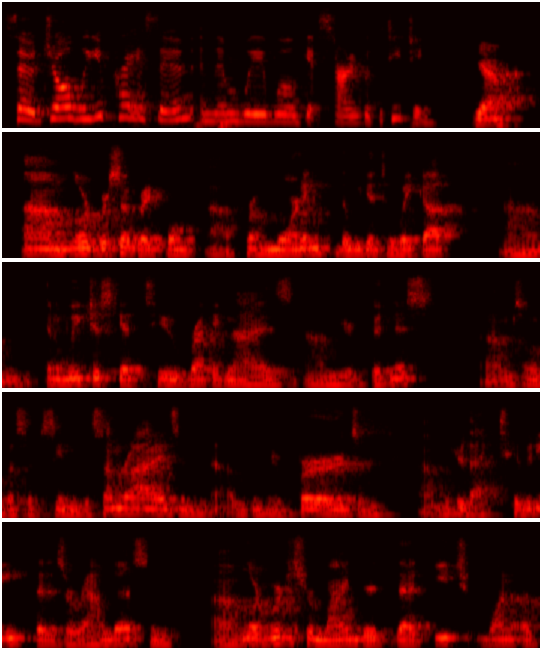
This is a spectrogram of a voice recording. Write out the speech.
So, Joel, will you pray us in and then we will get started with the teaching? Yeah. Um, Lord, we're so grateful uh, for a morning that we get to wake up um, and we just get to recognize um, your goodness. Um, some of us have seen the sunrise and uh, we can hear birds and um, we hear the activity that is around us. And um, Lord, we're just reminded that each one of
